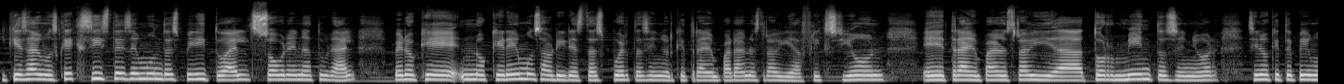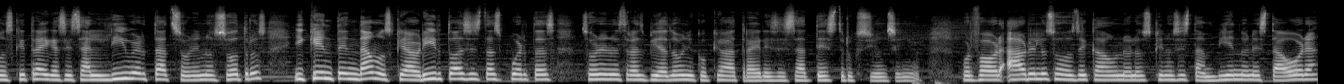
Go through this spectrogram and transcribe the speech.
y que sabemos que existe ese mundo espiritual sobrenatural, pero que no queremos abrir estas puertas, Señor, que traen para nuestra vida aflicción, eh, traen para nuestra vida tormentos, Señor, sino que te pedimos que traigas esa libertad sobre nosotros y que entendamos que abrir todas estas puertas sobre nuestras vidas lo único que va a traer es esa destrucción, Señor. Por favor, abre los ojos de cada uno de los que nos están viendo en esta hora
